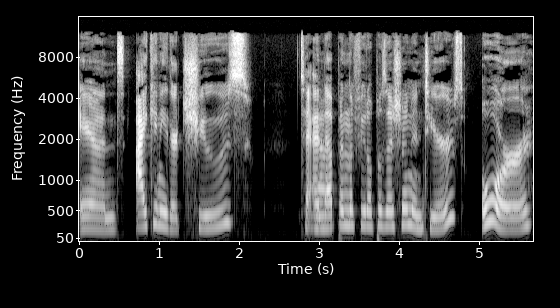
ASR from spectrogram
And I can either choose to end up in the fetal position in tears, or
